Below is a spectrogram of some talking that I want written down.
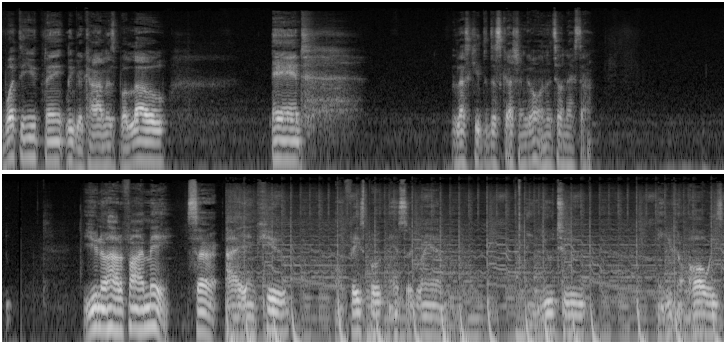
What do you think? Leave your comments below. And let's keep the discussion going until next time. You know how to find me, Sir INQ, on Facebook, Instagram, and YouTube. And you can always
